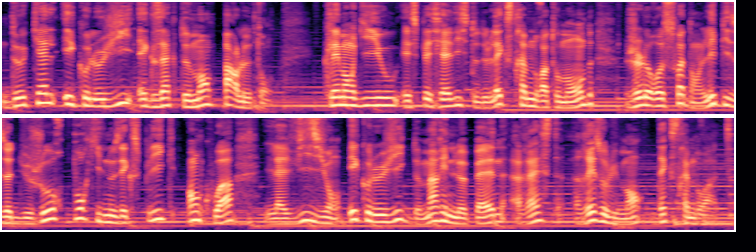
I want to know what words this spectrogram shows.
de quelle écologie exactement parle-t-on? Clément Guillou est spécialiste de l'extrême droite au monde. Je le reçois dans l'épisode du jour pour qu'il nous explique en quoi la vision écologique de Marine Le Pen reste résolument d'extrême droite.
